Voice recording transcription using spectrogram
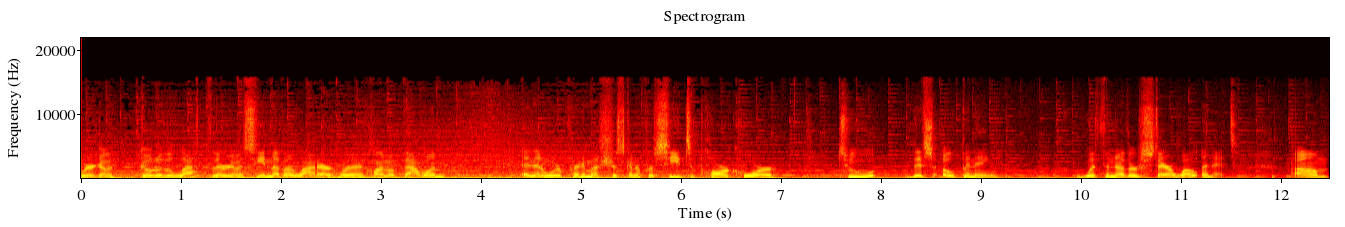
We're gonna go to the left, they're gonna see another ladder. We're gonna climb up that one. And then we're pretty much just gonna proceed to parkour to this opening with another stairwell in it. Um,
